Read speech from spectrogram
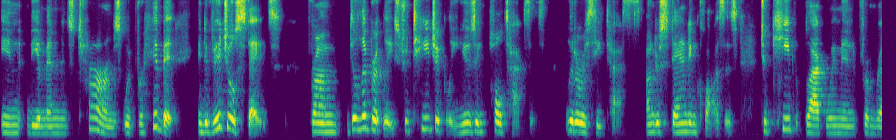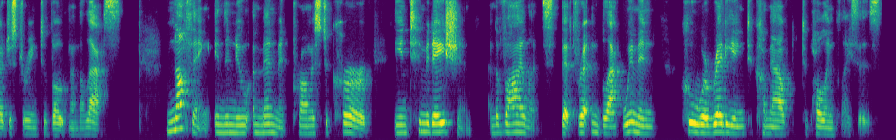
in the amendment's terms would prohibit individual states from deliberately, strategically using poll taxes, literacy tests, understanding clauses to keep Black women from registering to vote nonetheless. Nothing in the new amendment promised to curb the intimidation and the violence that threatened Black women who were readying to come out to polling places.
